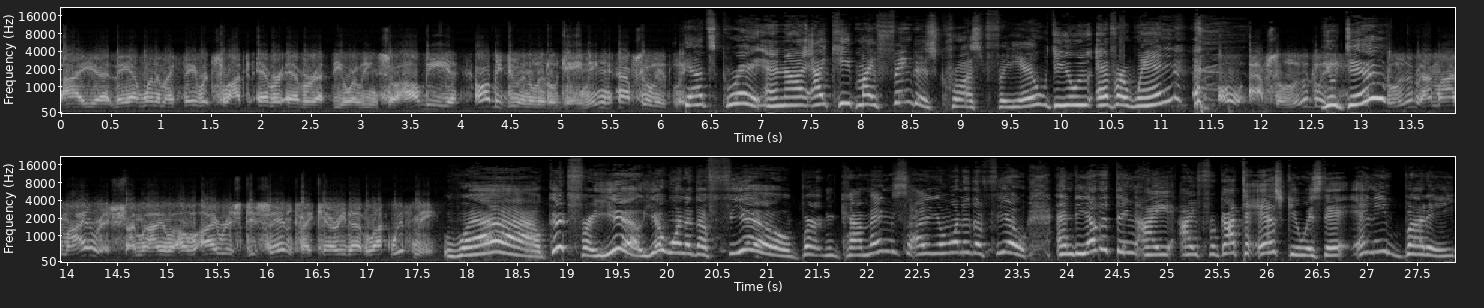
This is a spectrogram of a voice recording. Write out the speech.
I uh, they have one of my favorite slots ever, ever at the Orleans. So I'll be uh, I'll be doing a little gaming. Absolutely. That's great. And I, I keep my fingers crossed for you. Do you ever win? Oh, absolutely. You do? Absolutely. I'm, I'm Irish. I'm I- of Irish descent. I carry that luck with me. Wow, good for you. You're one of the few, Burton Cummings. Uh, You're one of the few. And the other thing I, I forgot to ask you is there anybody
